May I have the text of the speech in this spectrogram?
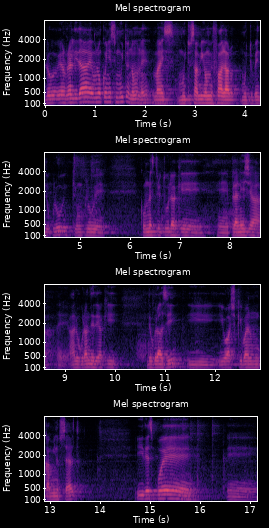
em realidade eu não conheço muito não, né? Mas muitos amigos me falaram muito bem do clube, que é um clube com uma estrutura que é, planeja é, algo grande de aqui do Brasil e eu acho que vai num caminho certo. E depois, é,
